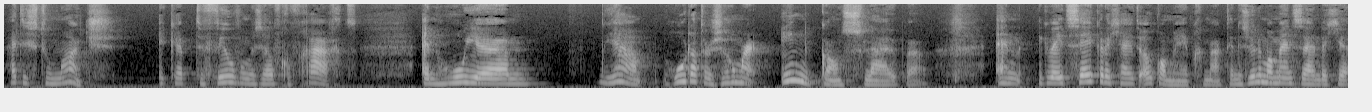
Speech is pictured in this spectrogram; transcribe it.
het is too much. Ik heb te veel van mezelf gevraagd. En hoe je, ja, hoe dat er zomaar in kan sluipen. En ik weet zeker dat jij het ook al mee hebt gemaakt. En er zullen momenten zijn dat je,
